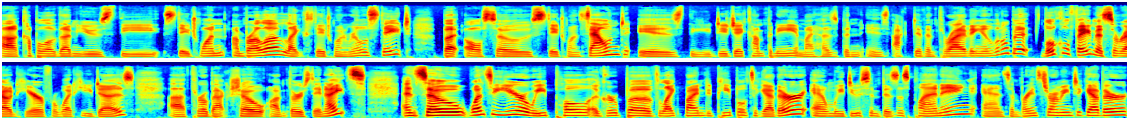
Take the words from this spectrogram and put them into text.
Uh, a couple of them use the Stage One umbrella, like Stage One Real Estate, but also Stage One Sound is the DJ company, and my husband is active and thriving and a little bit local famous around here for what he does, throwback show on Thursday nights. And so once a year, we pull a group of like minded people together and we do some business planning and some brainstorming together.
